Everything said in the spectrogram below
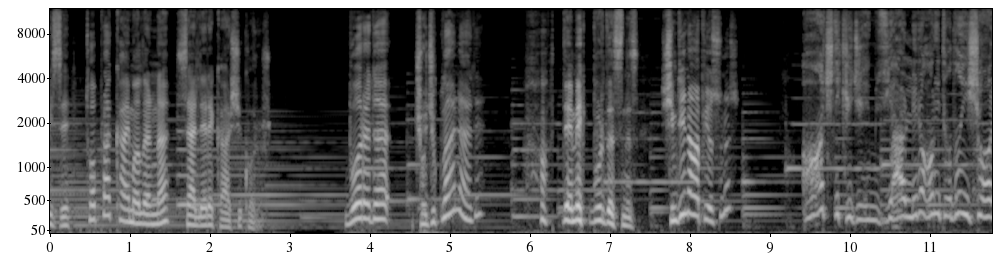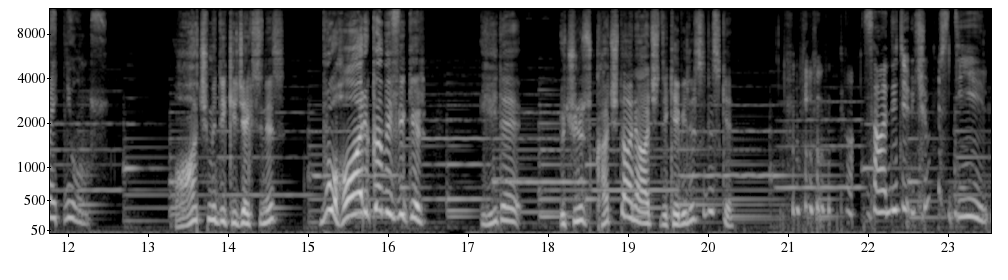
bizi toprak kaymalarına, sellere karşı korur. Bu arada çocuklar nerede? Demek buradasınız. Şimdi ne yapıyorsunuz? Ağaç dikeceğimiz yerleri haritada işaretliyoruz. Ağaç mı dikeceksiniz? Bu harika bir fikir. İyi de üçünüz kaç tane ağaç dikebilirsiniz ki? Sadece üçümüz değil.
